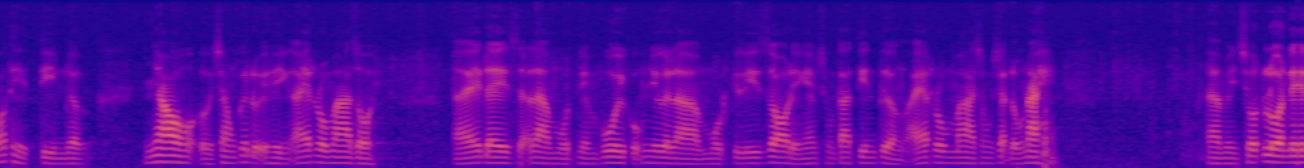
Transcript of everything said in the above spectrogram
có thể tìm được nhau ở trong cái đội hình AS Roma rồi. Đấy, đây sẽ là một niềm vui cũng như là một cái lý do để anh em chúng ta tin tưởng AS Roma trong trận đấu này. À, mình chốt luôn đi.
